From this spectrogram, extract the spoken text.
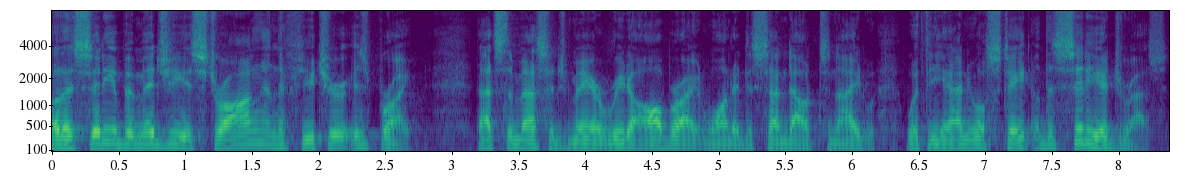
Well, the city of Bemidji is strong and the future is bright. That's the message Mayor Rita Albrecht wanted to send out tonight with the annual State of the City address.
